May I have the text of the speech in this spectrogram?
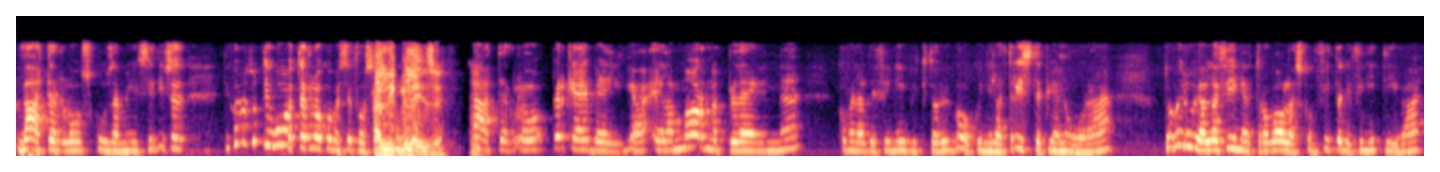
Waterloo, scusami, si dice Dicono tutti Waterloo come se fosse all'inglese. Waterloo perché è belga, è la Morne Plain, come la definì Victor Hugo, quindi la triste pianura, dove lui alla fine trovò la sconfitta definitiva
